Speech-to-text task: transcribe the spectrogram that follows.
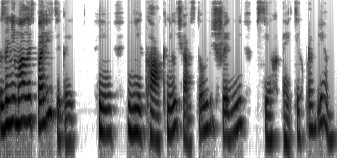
занималось политикой и никак не участвовал в решении всех этих проблем.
